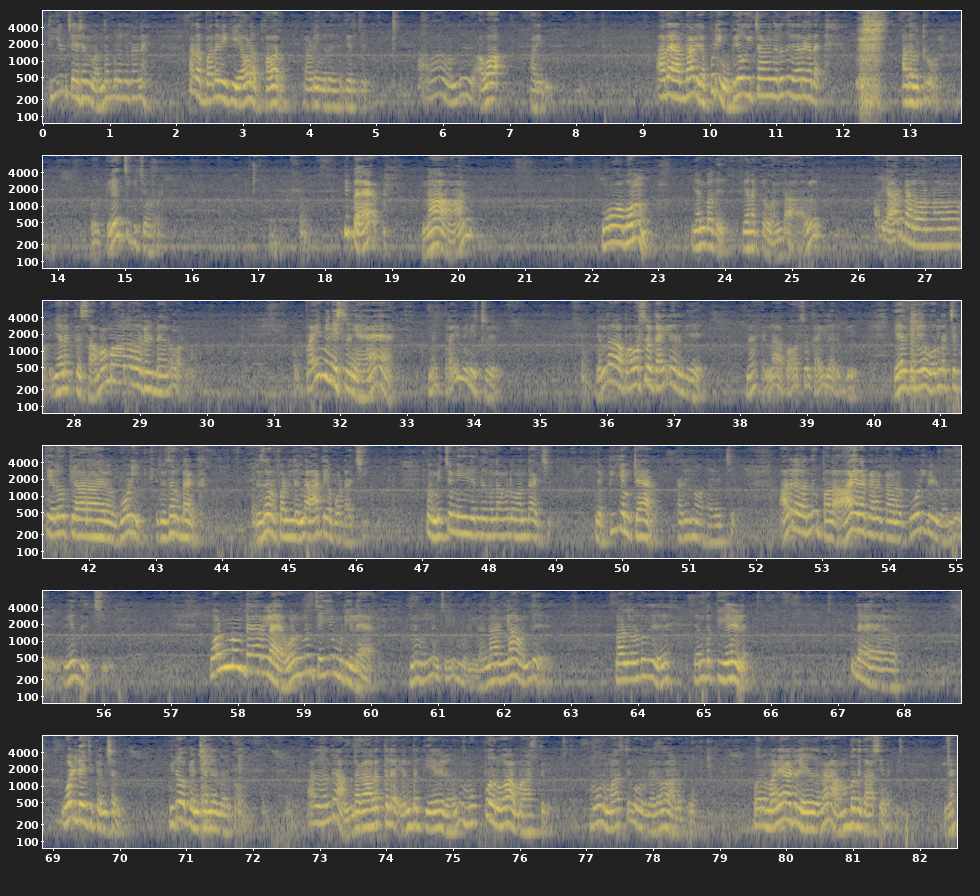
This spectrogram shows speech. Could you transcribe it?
டிஎன் சேஷன் வந்த பிறகு தானே அந்த பதவிக்கு எவ்வளோ பவர் அப்படிங்கிறது தெரிஞ்சுது அவன் வந்து அவா அறிவு. அதை இருந்தால் எப்படி உபயோகிச்சாங்கிறது வேற கதை. அதை விட்டுருவோம். ஒரு பேச்சுக்கு சொல்கிறேன் இப்போ நான் கோபம் என்பது எனக்கு வந்தால் அது யார் மேல வரணும்? எனக்கு சமமானவர்கள் மேல வரணும். பிரைம் மினிஸ்டருங்க பிரைம் மினிஸ்டர் எல்லா பவர்ஸும் கையில் இருக்கு. என்ன? எல்லா பவர்ஸும் கையில் இருக்கு. ஏற்கனவே ஒரு லட்சத்தி எழுபத்தி ஆறாயிரம் கோடி ரிசர்வ் பேங்க் ரிசர்வ் ஃபண்ட்லேருந்து ஆட்டையை போட்டாச்சு. இப்போ மிச்சம் மீதி இருந்ததெல்லாம் கூட வந்தாச்சு. இந்த பிஎம் கேர் அப்படின்னு ஒன்றை வச்சு அதில் வந்து பல ஆயிரக்கணக்கான கோடிகள் வந்து வீழ்ந்துருச்சு. ஒன்றும் தேரல ஒன்றும் செய்ய முடியல. இன்னும் ஒன்றும் செய்ய முடியல. நான்லாம் வந்து நான் சொல்கிறது எண்பத்தி ஏழு இந்த ஓல்டேஜ் பென்ஷன் விடோ பென்ஷன் இருக்கும். அது வந்து அந்த காலத்தில் எண்பத்தி ஏழு வந்து முப்பது ரூபா மாதத்துக்கு மூணு மாதத்துக்கு ஒரு தடவை அனுப்புவோம். ஒரு மணியாட்டர் எழுதுனா ஐம்பது காசு எனக்கு. என்ன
